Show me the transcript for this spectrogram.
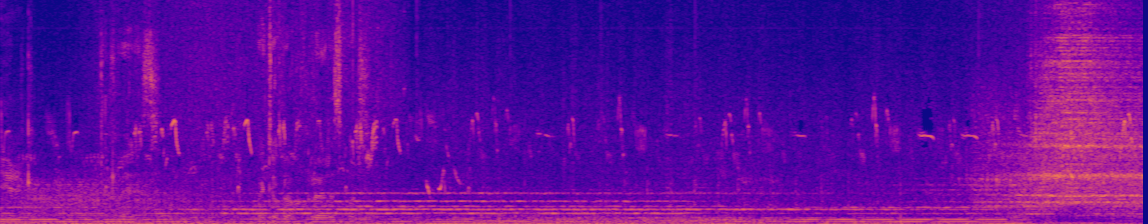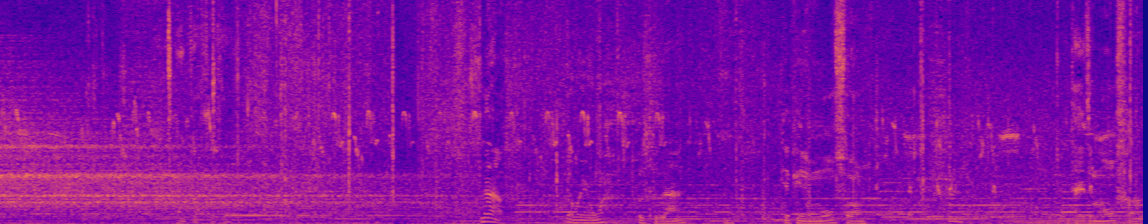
Erik. Nou, Jammer jongen. goed gedaan. Ik heb hier een molfoon. Het heet een molfoon.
